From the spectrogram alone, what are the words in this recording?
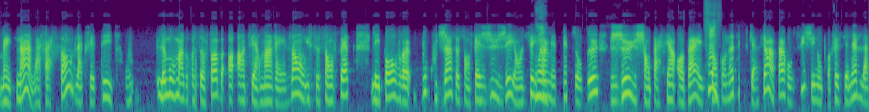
Maintenant, la façon de la traiter, le mouvement grossophobe a entièrement raison. Ils se sont fait, les pauvres, beaucoup de gens se sont fait juger. On le sait, un médecin sur deux juge son patient obèse. Hum. Donc, on a à faire aussi chez nos professionnels de la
